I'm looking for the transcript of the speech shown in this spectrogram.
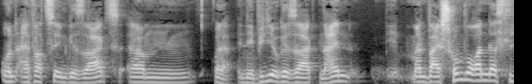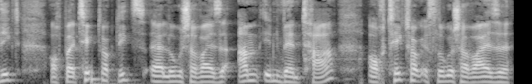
und einfach zu ihm gesagt, ähm, oder in dem Video gesagt, nein, man weiß schon, woran das liegt. Auch bei TikTok liegt es äh, logischerweise am Inventar. Auch TikTok ist logischerweise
